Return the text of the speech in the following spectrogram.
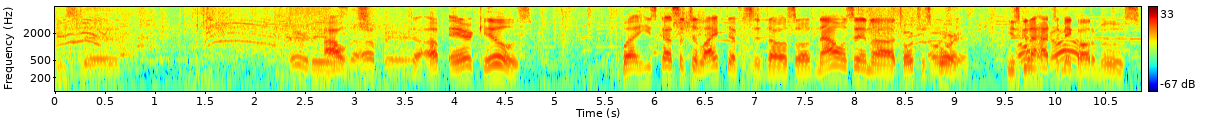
He's dead. There it is. Ouch. The up air. The up air kills. But he's got such a life deficit though, so now it's in uh, Torture's Oh, he's court. dead. He's Oh gonna my have to make all the moves.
